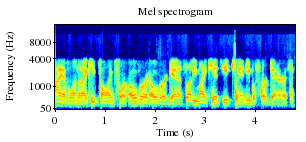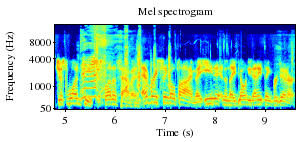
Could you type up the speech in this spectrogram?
I have one that I keep falling for over and over again. It's letting my kids eat candy before dinner. It's like just one piece, just let us have it. Every single time they eat it and then they don't eat anything for dinner.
